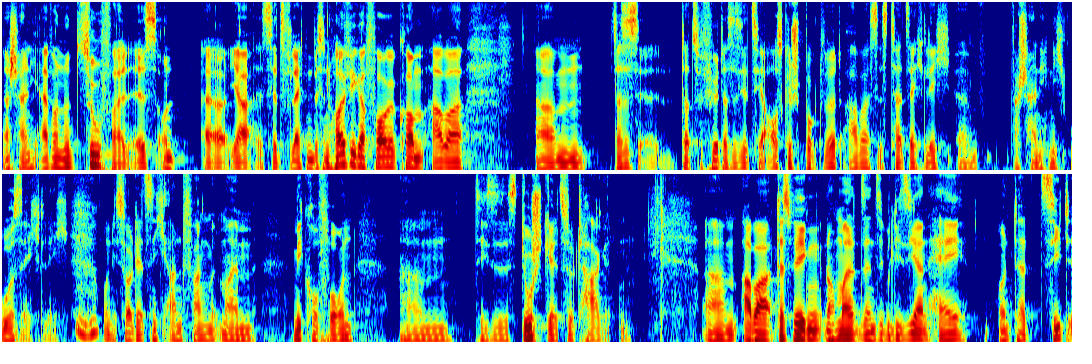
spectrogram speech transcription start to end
wahrscheinlich einfach nur Zufall ist und äh, ja, ist jetzt vielleicht ein bisschen häufiger vorgekommen, aber ähm, dass es äh, dazu führt, dass es jetzt hier ausgespuckt wird, aber es ist tatsächlich äh, wahrscheinlich nicht ursächlich. Mhm. Und ich sollte jetzt nicht anfangen, mit meinem Mikrofon ähm, dieses Duschgel zu targeten. Ähm, aber deswegen nochmal sensibilisieren, hey, unterzieht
